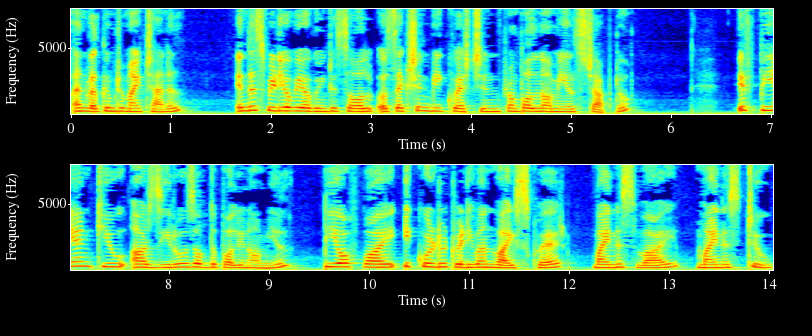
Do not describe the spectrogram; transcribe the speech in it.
and welcome to my channel. In this video we are going to solve a section B question from polynomials chapter. If p and q are zeros of the polynomial p of y equal to 21y square minus y minus 2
